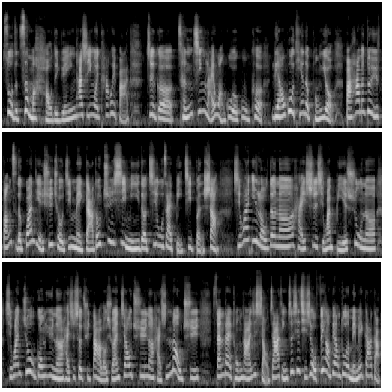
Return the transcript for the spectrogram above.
做得这么好的原因，他是因为他会把这个曾经来往过的顾客、聊过天的朋友。把他们对于房子的观点、需求及美嘎都巨细靡遗的记录在笔记本上。喜欢一楼的呢，还是喜欢别墅呢？喜欢旧公寓呢，还是社区大楼？喜欢郊区呢，还是闹区？三代同堂还是小家庭？这些其实有非常非常多的美美嘎嘎，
